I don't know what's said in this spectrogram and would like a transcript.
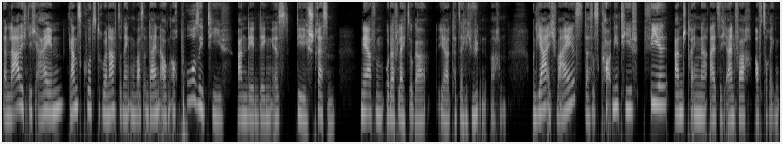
Dann lade ich dich ein, ganz kurz drüber nachzudenken, was in deinen Augen auch positiv an den Dingen ist, die dich stressen, nerven oder vielleicht sogar ja tatsächlich wütend machen. Und ja, ich weiß, das ist kognitiv viel anstrengender, als sich einfach aufzuregen.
